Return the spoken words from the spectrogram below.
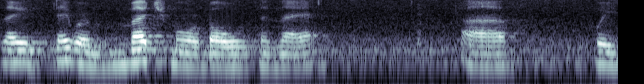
They, they were much more bold than that. Uh, we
